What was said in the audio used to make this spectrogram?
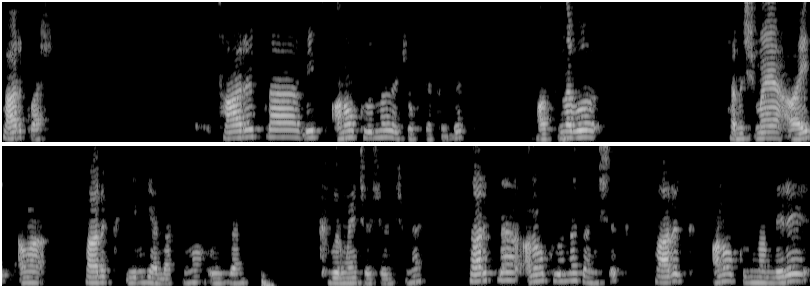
Tarık var. Tarık'la biz anaokulunda da çok takıldık. Aslında bu tanışmaya ait ama Tarık yeni geldi aklıma. O yüzden kıvırmaya çalışıyorum şimdi. Tarık'la anaokulunda tanıştık. Tarık anaokulundan beri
